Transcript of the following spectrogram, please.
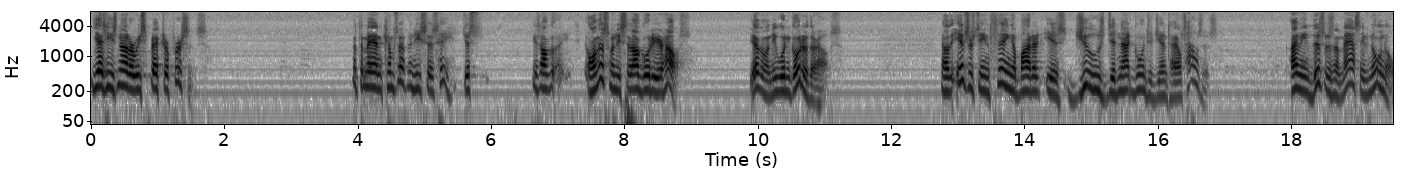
yet he's not a respecter of persons. But the man comes up and he says, Hey, just, he says, I'll go. on this one, he said, I'll go to your house. The other one, he wouldn't go to their house. Now, the interesting thing about it is Jews did not go into Gentiles' houses. I mean, this is a massive no no.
